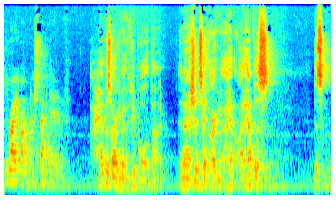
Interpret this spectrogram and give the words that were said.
right our perspective. I have this argument with people all the time, and I shouldn't say argument. I, I have this, this,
